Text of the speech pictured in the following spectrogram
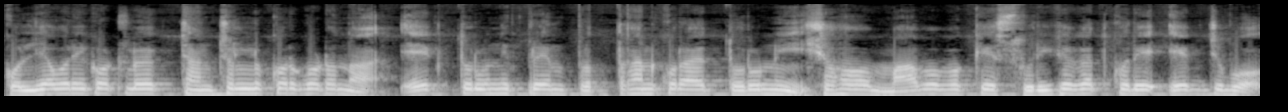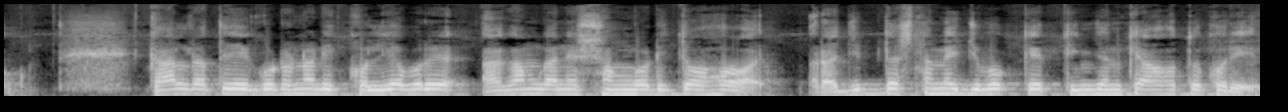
কলিয়াবরে ঘটল এক চাঞ্চল্যকর ঘটনা। এক তরুণী প্রেম প্রত্যাখ্যান করায় তরুণী সহ মা বাবাকে ছুরিকাঘাত করে এক যুবক। কাল রাতে এই ঘটনাটি কলিয়াবরে আগামগানে সংঘটিত হয়। রাজীব দাস নামে যুবককে তিনজনকে আহত করে।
